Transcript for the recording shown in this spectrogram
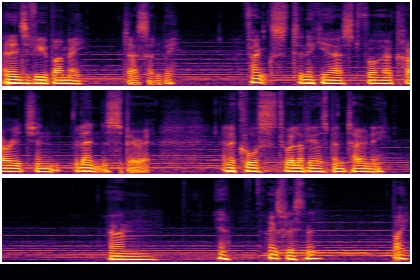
and interviewed by me jack Sutterby. Thanks to Nikki Hurst for her courage and relentless spirit, and of course to her lovely husband Tony. Um, yeah, thanks for listening. Bye.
